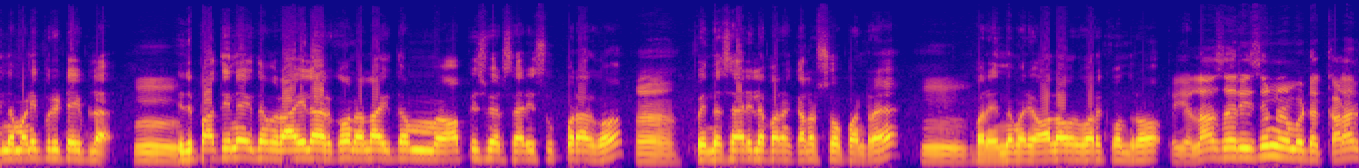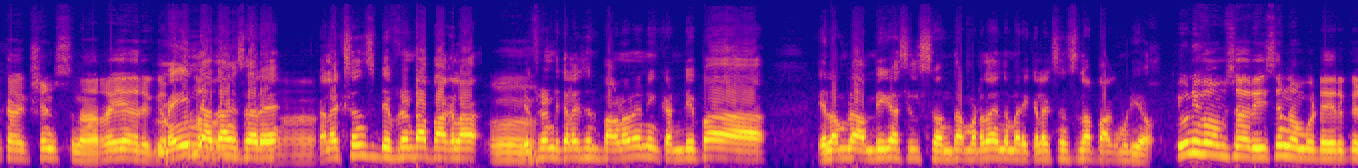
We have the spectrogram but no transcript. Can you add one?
இந்த மணிப்பூரி டைப்ல இது பாத்தீங்கன்னா எக்தம் ராயலா இருக்கும். நல்லா எக்தம் ஆபீஸ் வேர் சாரி சூப்பரா இருக்கும். இப்ப இந்த சாரில பாருங்க கலர் ஷோ பண்றேன். பாருங்க இந்த மாதிரி ஆல் ஓவர் ஒர்க் வந்துரும். எல்லா சாரீஸும் நம்மகிட்ட கலர் கலெக்ஷன்ஸ் நிறைய இருக்கு. மெயின் அதாங்க சார் கலெக்ஷன்ஸ் டிஃப்ரெண்டா பார்க்கலாம் டிஃப்ரெண்ட் கலெக்ஷன் பார்க்கணும்னா நீங்க கண்டிப்பா எல்லாமே அம்பிகா சில்க்ஸ் வந்தா மட்டும் தான் இந்த மாதிரி கலெக்ஷன்ஸ் எல்லாம் பார்க்க முடியும். யூனிஃபார்ம் சாரீஸ் நம்மகிட்ட இருக்கு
